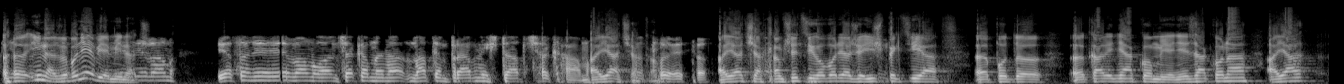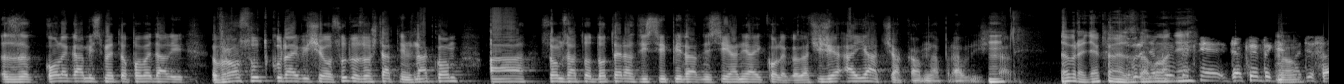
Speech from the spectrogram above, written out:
Ja, ináč, lebo neviem ináč. Neviem, ja sa neviem, len čakám na, na ten právny štát, čakám. A ja čakám. To je to. A ja čakám. Všetci hovoria, že inšpekcia e, pod e, Kaliňákom je nezákonná a ja s kolegami sme to povedali v rozsudku Najvyššieho súdu so štátnym znakom a som za to doteraz disciplinárne stíhaný aj kolegovia. Čiže aj ja čakám na právny štát. Hm. Dobre, ďakujeme Dobre, za zavolanie. Ďakujem pekne, ďakujem pekne no, máte sa.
